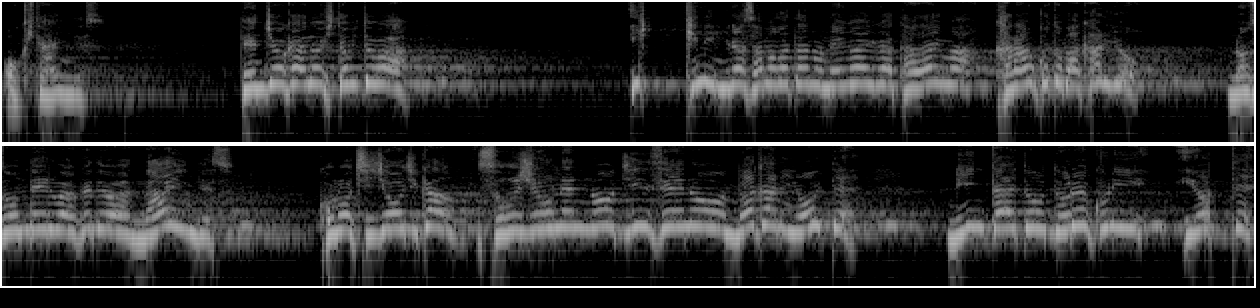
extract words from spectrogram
おきたいんです。天上界の人々は皆様方の願いがただいま叶うことばかりを望んでいるわけではないんです。この地上時間数十年の人生の中において忍耐と努力によって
